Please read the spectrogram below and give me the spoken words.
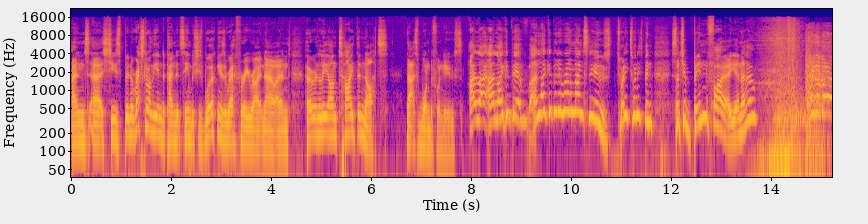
And uh, she's been a wrestler on the independent scene, but she's working as a referee right now. And her and Leon tied the knot. That's wonderful news. I like I like a bit of I like a bit of romance news. 2020's been such a bin fire, you know? Bring them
